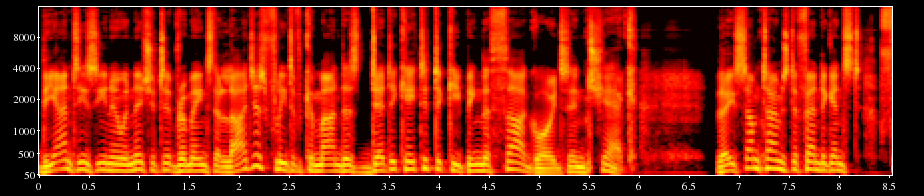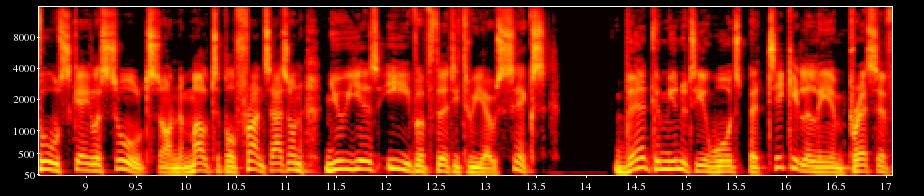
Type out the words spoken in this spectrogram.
the Anti Xeno Initiative remains the largest fleet of commanders dedicated to keeping the Thargoids in check. They sometimes defend against full scale assaults on multiple fronts, as on New Year's Eve of 3306. Their community awards particularly impressive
